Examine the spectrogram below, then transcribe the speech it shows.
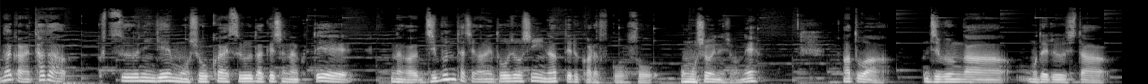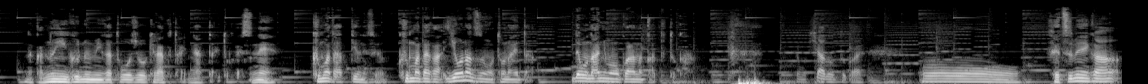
だからね、ただ普通にゲームを紹介するだけじゃなくて、なんか自分たちがね、登場シーンになってるからこそ面白いんでしょうね。あとは、自分がモデルした、なんかぬいぐるみが登場キャラクターになったりとかですね。熊田って言うんですよ。熊田がイオナズンを唱えた。でも何も起こらなかったとか。でもヒャドとか、おー、説明が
